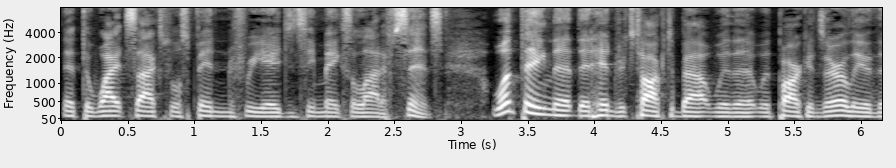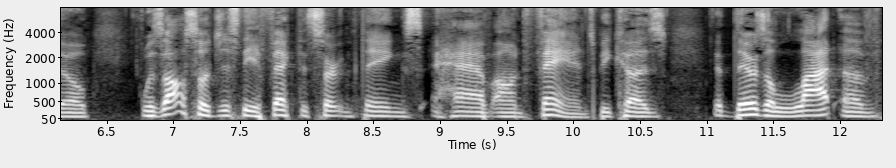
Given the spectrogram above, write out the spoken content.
that the White Sox will spend in free agency makes a lot of sense. One thing that, that Hendriks talked about with uh, with Parkins earlier, though, was also just the effect that certain things have on fans because there's a lot of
